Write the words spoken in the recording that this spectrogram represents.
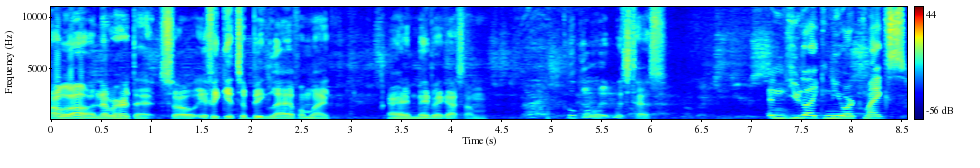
Oh, oh i never heard that. So if it gets a big laugh i'm like all right maybe i got something. Cool, cool. litmus test And you like New York mics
